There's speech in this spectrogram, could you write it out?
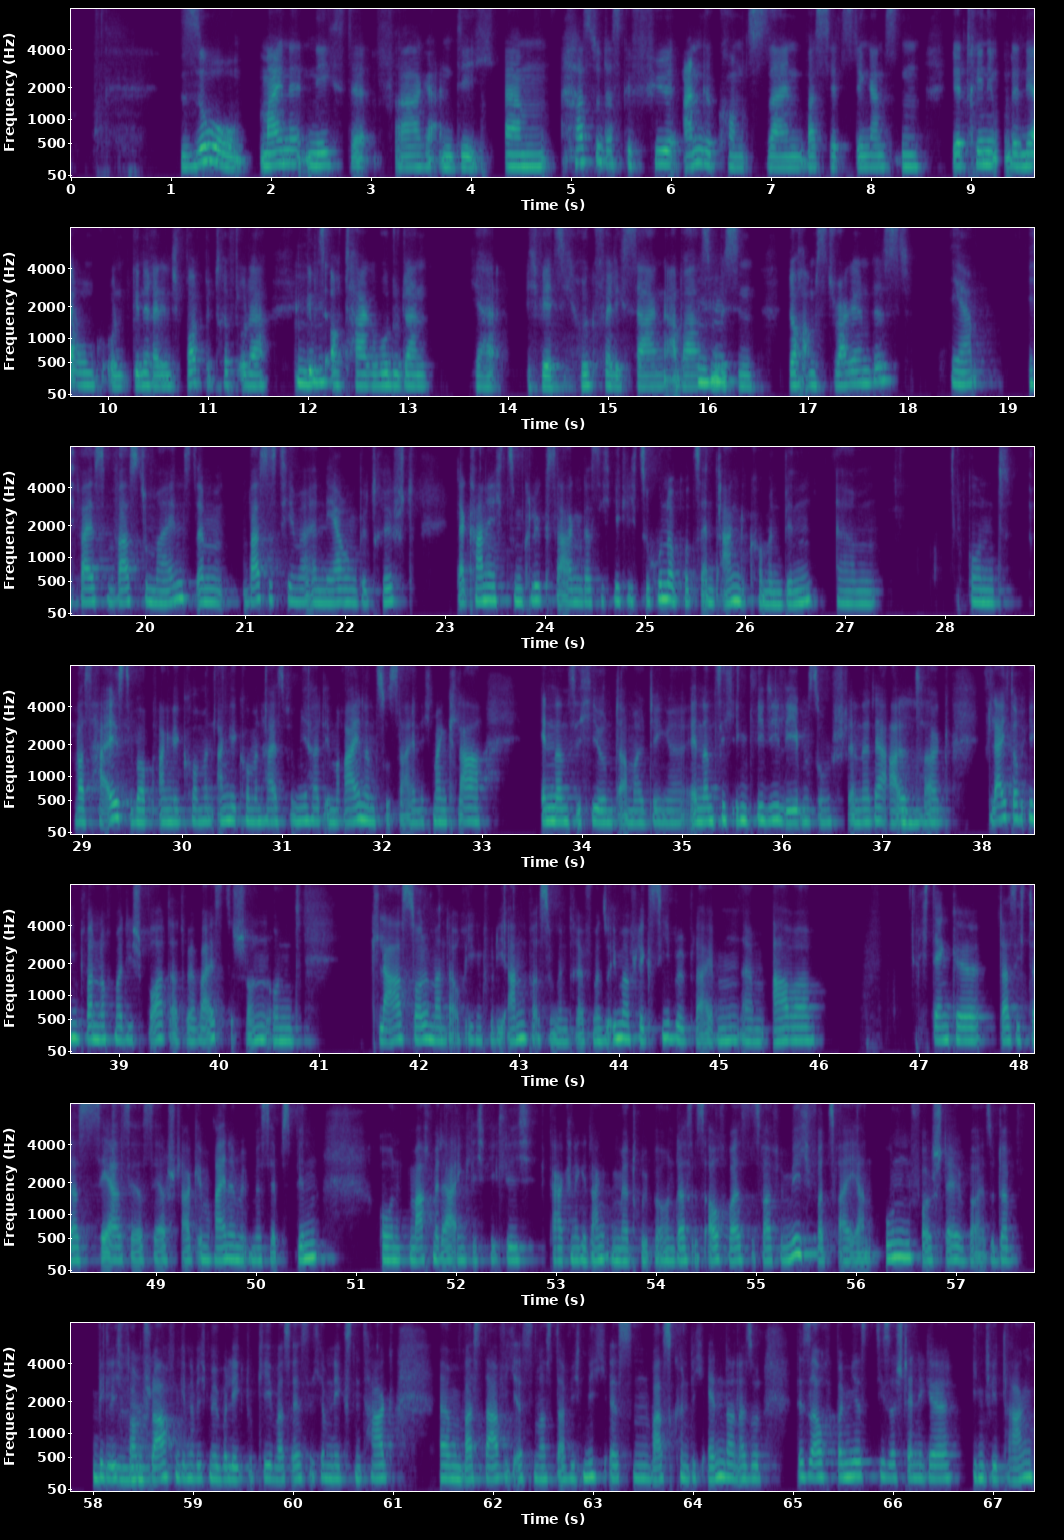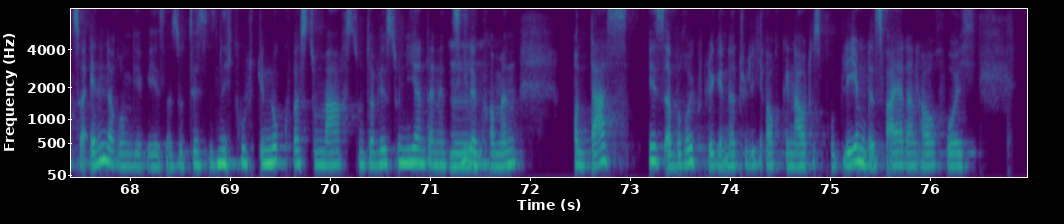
So, meine nächste Frage an dich. Ähm, hast du das Gefühl, angekommen zu sein, was jetzt den ganzen ja, Training und Ernährung und generell den Sport betrifft? Oder mhm. gibt es auch Tage, wo du dann, ja, ich will jetzt nicht rückfällig sagen, aber mhm. so ein mhm. bisschen doch am struggeln bist? Ja, ich weiß, was du meinst. Ähm, was das Thema Ernährung betrifft, da kann ich zum Glück sagen, dass ich wirklich zu 100 Prozent angekommen bin. Ähm, und was heißt überhaupt angekommen? Angekommen heißt für mich halt im Reinen zu sein. Ich meine, klar, ändern sich hier und da mal Dinge, ändern sich irgendwie die Lebensumstände, der mhm. Alltag, mhm. vielleicht auch irgendwann nochmal die Sportart, wer weiß das schon. Und klar soll man da auch irgendwo die Anpassungen treffen, also immer flexibel bleiben. Ähm, aber ich denke, dass ich das sehr, sehr, sehr stark im Reinen mit mir selbst bin und mache mir da eigentlich wirklich gar keine Gedanken mehr drüber. Und das ist auch was, das war für mich vor zwei Jahren unvorstellbar. Also da wirklich ja. vorm. Schlafengehen habe ich mir überlegt, okay, was esse ich am nächsten Tag, ähm, was darf ich essen, was darf ich nicht essen, was könnte ich ändern. Also das ist auch bei mir ist dieser ständige irgendwie Drang zur Änderung gewesen. Also das ist nicht gut genug, was du machst und da wirst du nie an deine Ziele mhm. kommen. Und das ist aber rückblickend natürlich auch genau das Problem. Das war ja dann auch, wo ich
